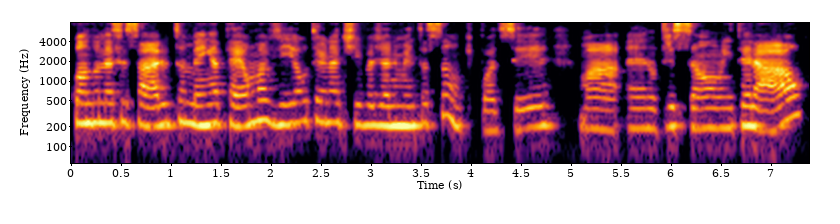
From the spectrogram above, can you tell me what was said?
quando necessário, também até uma via alternativa de alimentação, que pode ser uma é, nutrição interal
